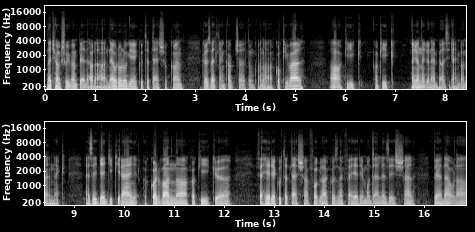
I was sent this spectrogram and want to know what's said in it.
nagy hangsúly van például a neurológiai kutatásokon, közvetlen kapcsolatunk van a kokival, akik, akik nagyon-nagyon ebbe az irányba mennek. Ez egy egyik irány, akkor vannak, akik fehérje kutatással foglalkoznak, fehérje modellezéssel, például a,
